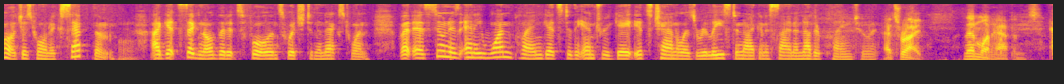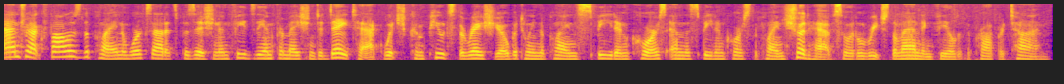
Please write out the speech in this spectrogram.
Well, it just won't accept them. Hmm. I get signaled that it's full and switch to the next one. But as soon as any one plane gets to the entry gate, its channel is released and I can assign another plane to it. That's right. Then what happens? ANTRAC follows the plane and works out its position and feeds the information to DATAC, which computes the ratio between the plane's speed and course and the speed and course the plane should have, so it'll reach the landing field at the proper time.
